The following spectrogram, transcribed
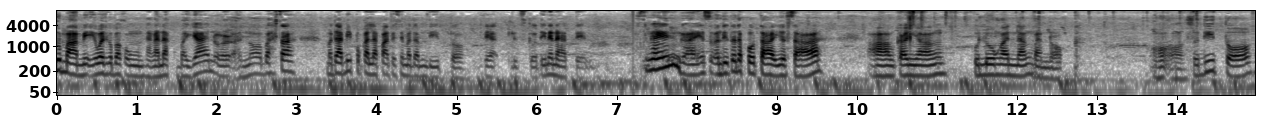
dumami. Iwan ko ba kung nanganak ba yan or ano. Basta, madami po kalapati si madam dito. Kaya, let's go. Tingnan natin. Ngayon guys, andito na po tayo sa um, kanyang kulungan ng manok. Oo. So dito,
